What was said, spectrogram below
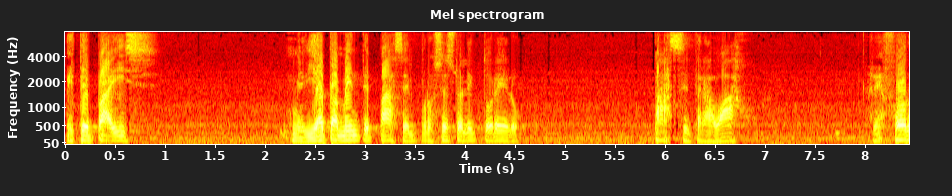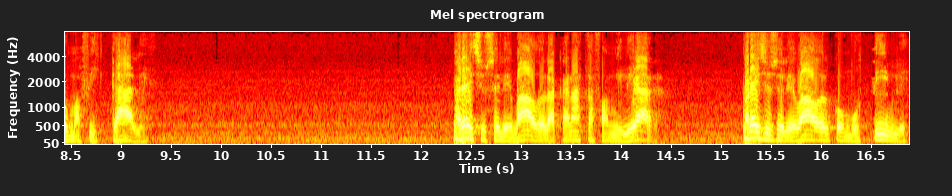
este país inmediatamente pase el proceso electorero, pase trabajo, reformas fiscales, precios elevados de la canasta familiar, precios elevados del combustible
